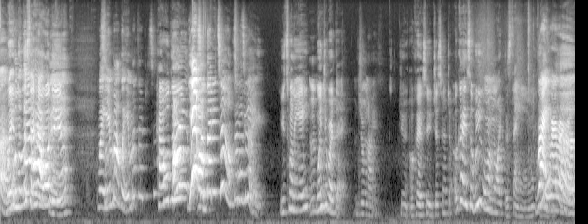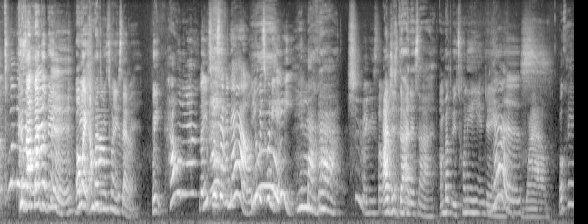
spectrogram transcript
god. Wait, Melissa, how old are you? Wait, am I wait, am I 32? How old are you? Yes, I'm 32. I'm 28. You 28? Mm-hmm. When's your birthday? June 9th. June. Okay, so you just turned. Okay, so we going like the same. Right, right, right. Because I'm about to be. Oh wait, I'm about to be 27. Wait, how old am I? No, you're 27 now. You'll be 28. Oh my god. She made me so. I just died inside. I'm about to be 28 in January. Yes. Wow. Okay.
